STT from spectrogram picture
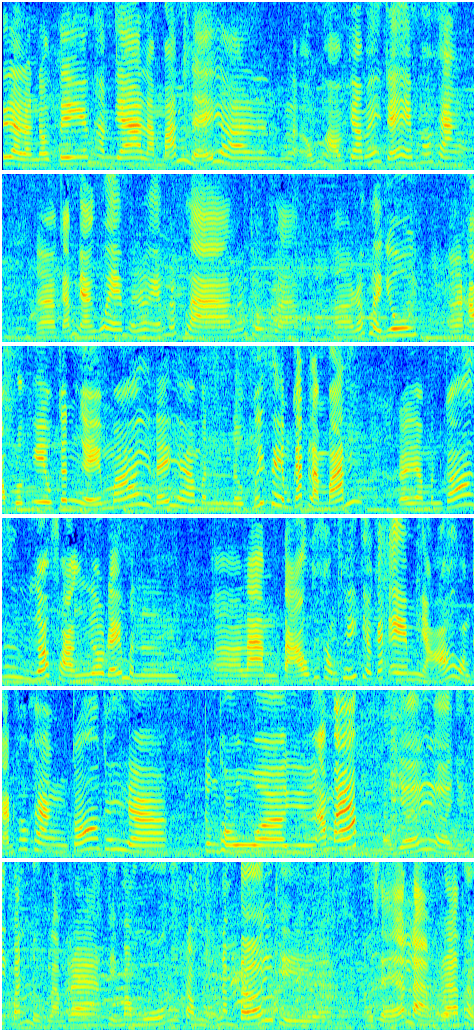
Đây là lần đầu tiên em tham gia làm bánh để à, ủng hộ cho mấy trẻ em khó khăn. À, cảm nhận của em thì em rất là nói chung là à, rất là vui. À, học được nhiều kinh nghiệm mới để à, mình được biết thêm cách làm bánh. Rồi à, mình có góp phần vô để mình à, làm tạo cái không khí cho các em nhỏ hoàn cảnh khó khăn có cái à, trung thu à, ấm áp. Với à, những chiếc bánh được làm ra thì mong muốn trong những năm tới thì à, sẽ làm ra thật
